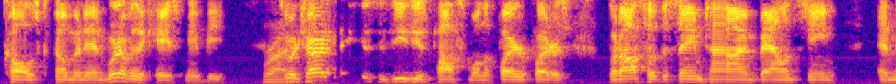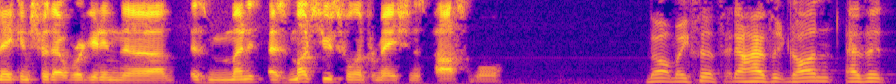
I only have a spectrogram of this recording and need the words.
calls coming in, whatever the case may be. Right. So we try to make this as easy as possible on the firefighters, but also at the same time balancing and making sure that we're getting the as many as much useful information as possible. No, it makes sense. Now, has it gone? Has it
